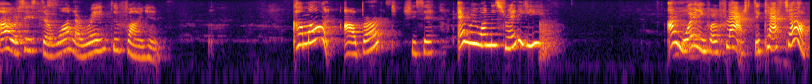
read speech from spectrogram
Our sister Wanda ran to find him. Come on, Albert, she said. Everyone is ready. I'm waiting for Flash to catch up,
